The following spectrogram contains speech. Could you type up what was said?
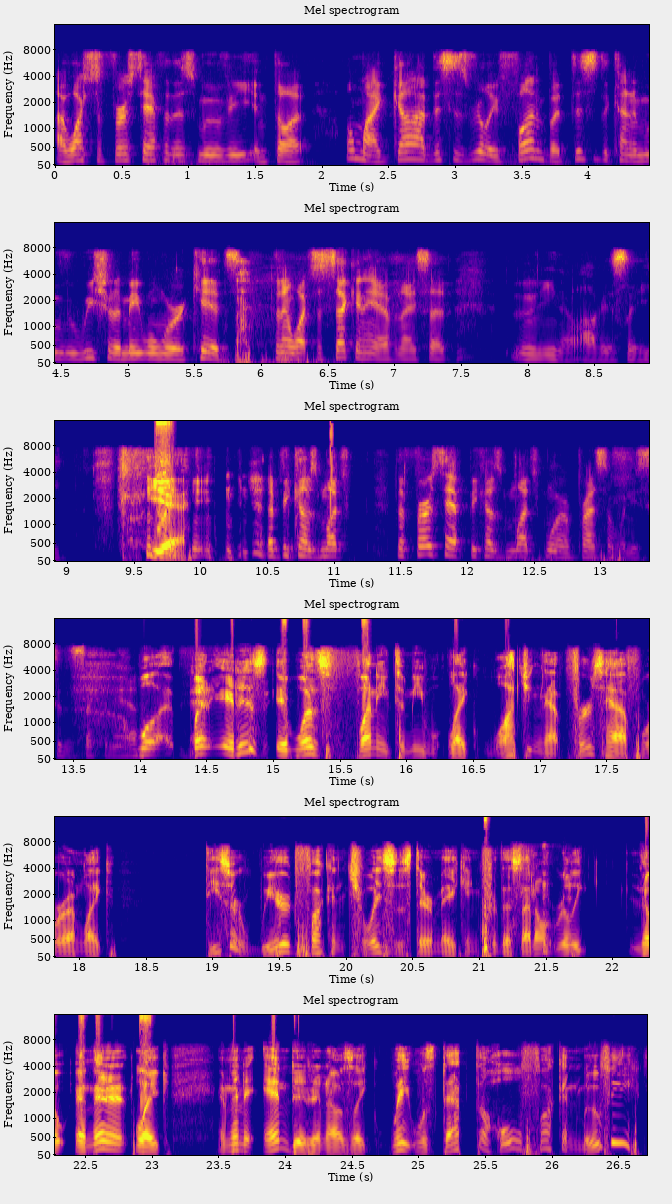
I watched the first half of this movie and thought, oh my god, this is really fun, but this is the kind of movie we should have made when we were kids. then I watched the second half and I said, Mm, you know, obviously, yeah. it becomes much. The first half becomes much more impressive when you see the second half. Well, but it is it was funny to me like watching that first half where I'm like these are weird fucking choices they're making for this. I don't really know. And then it like and then it ended and I was like, "Wait, was that the whole fucking movie?"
